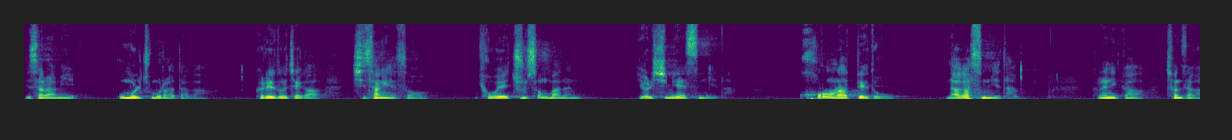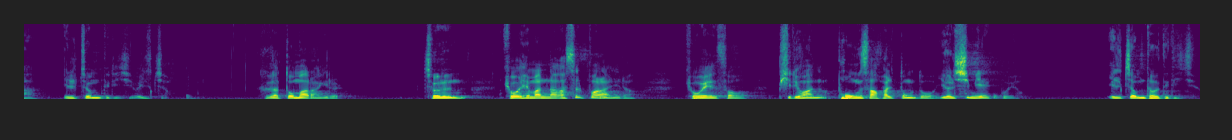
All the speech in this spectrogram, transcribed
이 사람이 우물쭈물하다가 그래도 제가 지상에서 교회 출석만은 열심히 했습니다. 코로나 때도 나갔습니다. 그러니까 천사가 1점 드리지요, 1점. 그가 또 말하기를 저는 교회만 나갔을 뿐 아니라 교회에서 필요한 봉사 활동도 열심히 했고요. 1점 더 드리죠.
